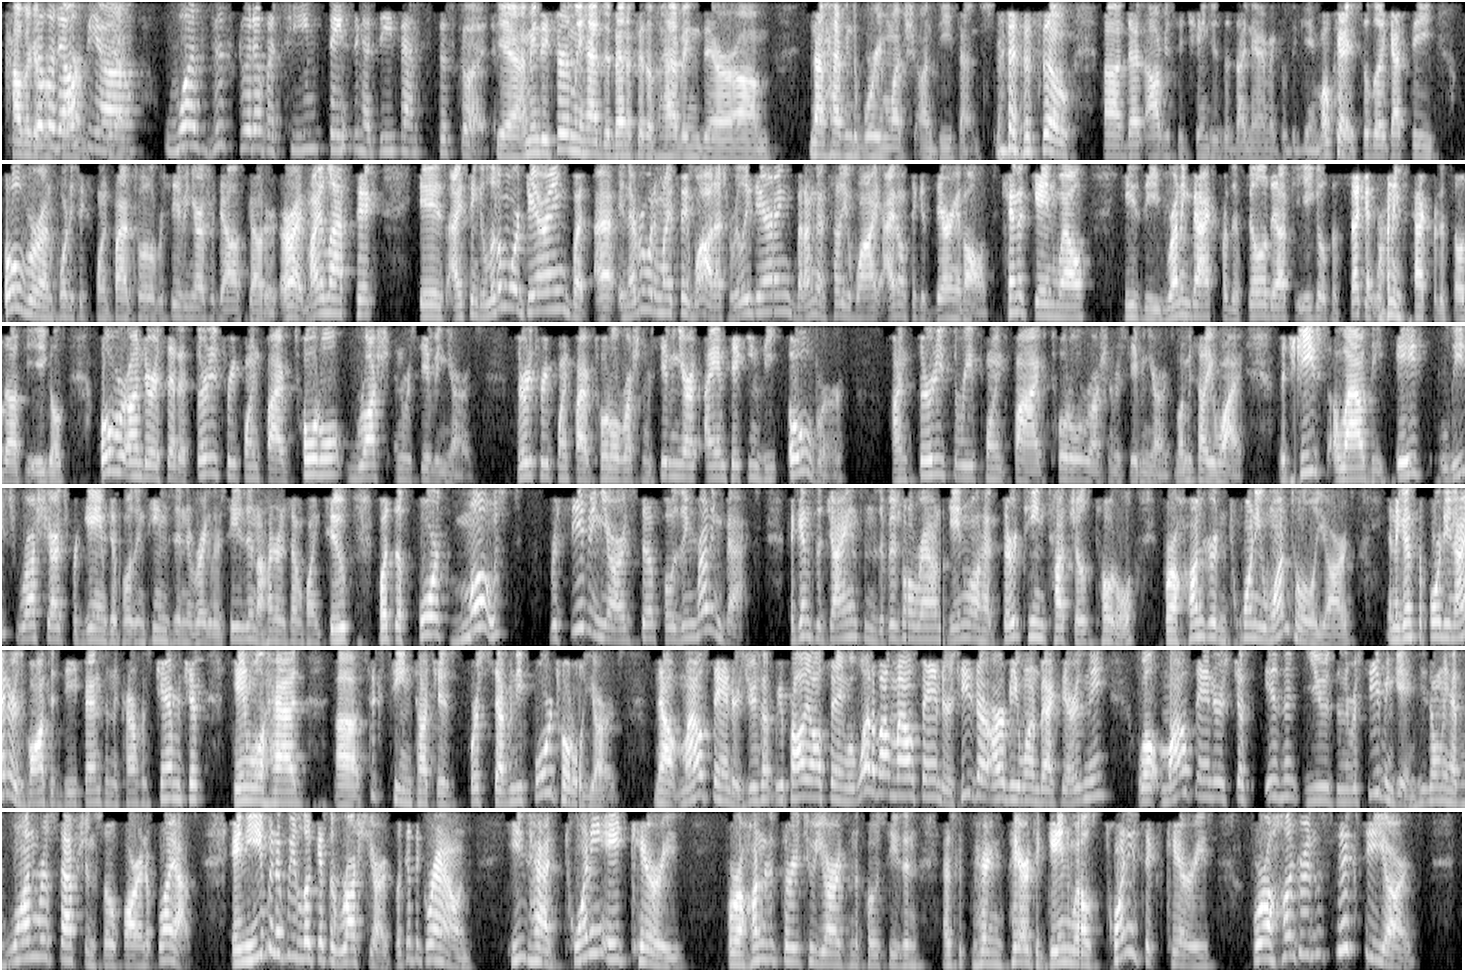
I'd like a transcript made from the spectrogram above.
How they're going to perform. Philadelphia Yeah. was this good of a team facing a defense this good. Yeah, I mean they certainly had the benefit of having their um not having to worry much on defense. so uh, that obviously changes the dynamic of the game. Okay, so they got the over on 46.5 total receiving yards for Dallas Goedert. All right, my last pick is I think a little more daring, but uh, and everybody might say, wow, that's really daring, but I'm going to tell you why I don't think it's daring at all. It's Kenneth Gainwell. He's the running back for the Philadelphia Eagles, the second running back for the Philadelphia Eagles. Over under is set at 33.5 total rush and receiving yards. 33.5 total rush and receiving yards. I am taking the over on 33.5 total rush and receiving yards. Let me tell you why. The Chiefs allowed the eighth least rush yards per game to opposing teams in the regular season, 107.2, but the fourth most receiving yards to opposing running backs. Against the Giants in the divisional round, Gainwell had 13 touches total for 121 total yards. And against the 49ers' vaunted defense in the conference championship, Gainwell had uh, 16 touches for 74 total yards. Now, Miles Sanders, you're, you're probably all saying, well, what about Miles Sanders? He's their RB1 back there, isn't he? Well, Miles Sanders just isn't used in the receiving game. He's only had one reception so far in the playoffs. And even if we look at the rush yards, look at the ground, he's had 28 carries for 132 yards in the postseason as compared to Gainwell's 26 carries for 160 yards.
